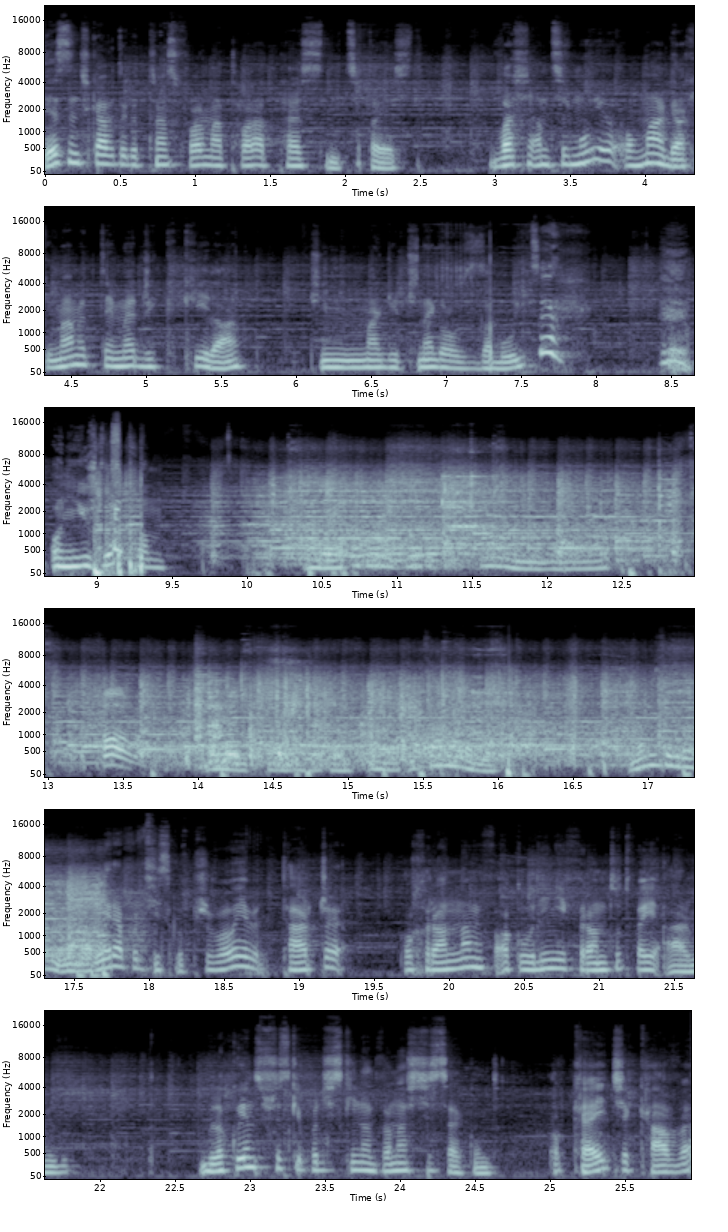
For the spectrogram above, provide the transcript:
Jestem ciekawy tego transformatora Tesla, co to jest? Właśnie on coś mówi o magach i mamy tutaj Magic Killa, czyli magicznego zabójcę? Oni już lecą! Forward. Bariera pocisków. Przywołuje tarczę ochronną wokół linii frontu twojej armii. Blokując wszystkie pociski na 12 sekund. Okej, ciekawe.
